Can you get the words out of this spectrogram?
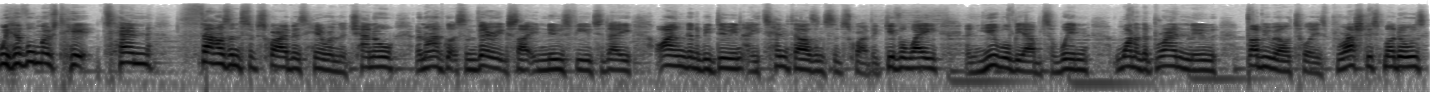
We have almost hit 10,000 subscribers here on the channel and I've got some very exciting news for you today. I'm going to be doing a 10,000 subscriber giveaway and you will be able to win one of the brand new WL Toys brushless models.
